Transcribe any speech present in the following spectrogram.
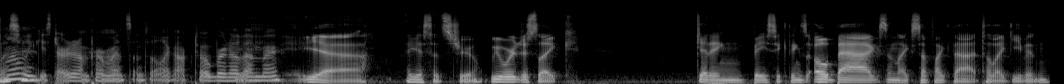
I don't it? think you started on permits until like October, November. Yeah, I guess that's true. We were just like getting basic things, oh, bags and like stuff like that to like even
